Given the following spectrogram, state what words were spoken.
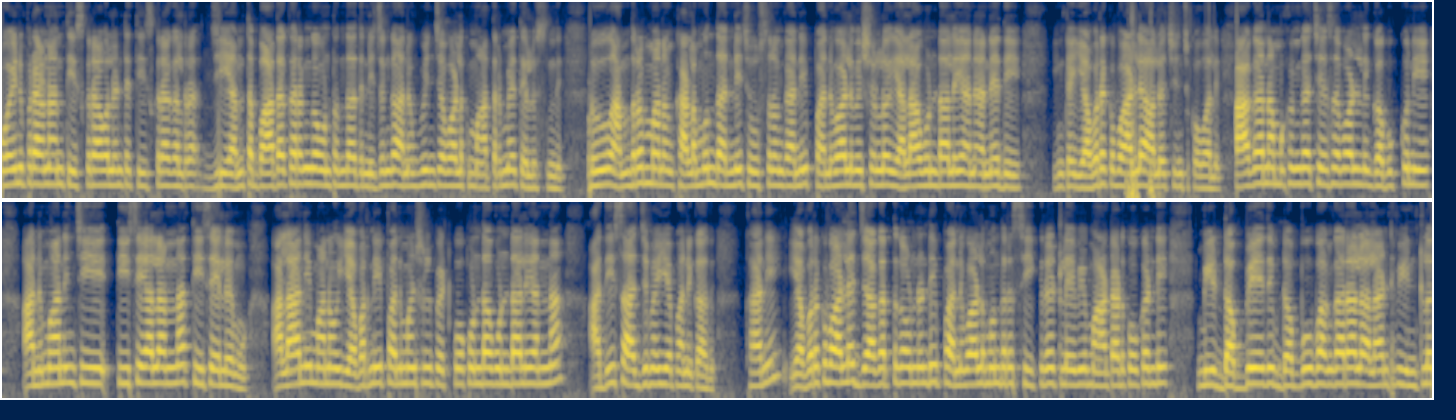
పోయిన ప్రాణాన్ని తీసుకురావాలంటే తీసుకురాగలరా? జీ ఎంత బాధాకరంగా ఉంటుందో అది నిజంగా అనుభవించే వాళ్ళకి మాత్రమే తెలుస్తుంది. ఇప్పుడు అందరం మనం కళ్ళ ముందు అన్నీ చూస్తున్నాం కానీ పని వాళ్ళ విషయంలో ఎలా ఉండాలి అని అనేది ఇంకా ఎవరికి వాళ్ళే ఆలోచించుకోవాలి. బాగా నమ్మకంగా చేసే వాళ్ళని గబుక్కుని అనుమానించి తీసేయాలన్నా తీసేయలేము. అలా అని మనం ఎవరిని పని మనుషులు పెట్టుకోకుండా ఉండాలి అన్నా అది సాధ్యమయ్యే పని కాదు. కానీ ఎవరికి వాళ్ళే జాగ్రత్తగా ఉండండి పని వాళ్ళ ముందర సీక్రెట్లు ఏవి మాట్లాడుకోకండి మీ డబ్బు ఏది డబ్బు బంగారాలు అలాంటివి ఇంట్లో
